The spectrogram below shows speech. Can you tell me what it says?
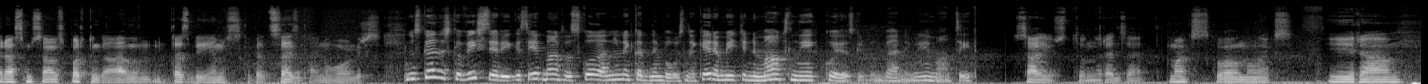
Erasmusā uz Portugāli, un tas bija iemesls, kāpēc aizgāju no ogres. Nu, skaidrs, ka visi arī, kas iet mākslas skolā, nu nekad nebūs ne keramīķi, ne mākslinieki. Ko jūs gribat bērniem iemācīt? Sajust un redzēt. Mākslas skola, man liekas, ir. Uh,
